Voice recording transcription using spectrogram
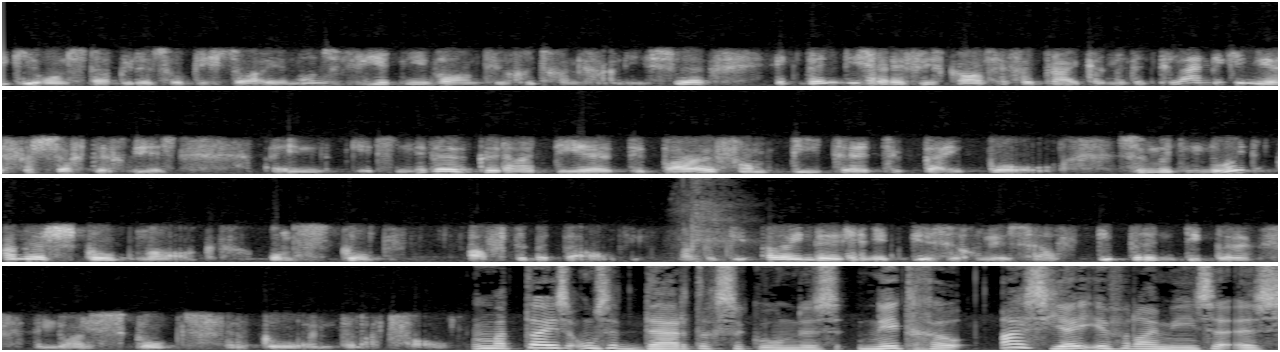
bietjie onstabiel is op die stadium. Ons weet nie waar dit goed gaan gaan nie. So ek dink die Suid-Afrikaanse verbruiker moet 'n klein bietjie meer versigtig wees. En it's never a good idea to borrow from Peter to pay Paul. So moet nooit ander skuld maak om Want op die einde is jy net besig om jouself dieper en dieper in daai skuldsirkel in te laat val. Matthys, ons het 30 sekondes net gou. As jy een van daai mense is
